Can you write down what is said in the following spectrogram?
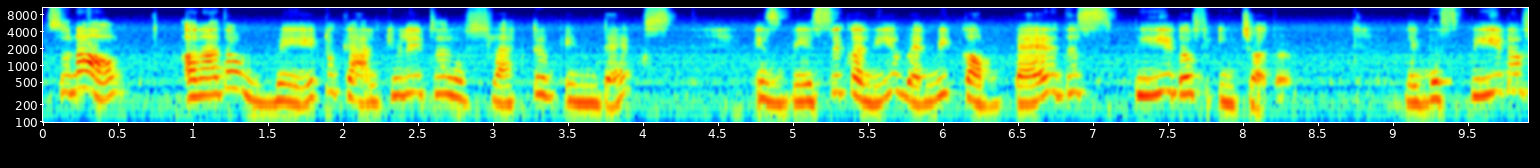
so now another way to calculate the refractive index is basically when we compare the speed of each other like the speed of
